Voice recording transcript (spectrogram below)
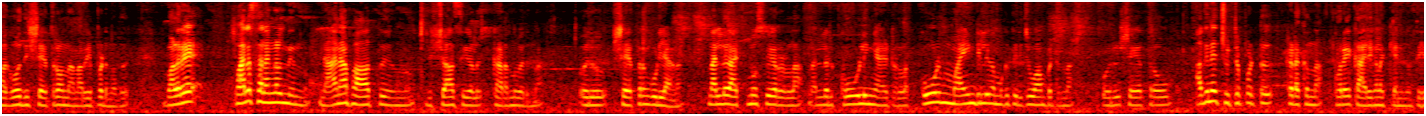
ഭഗവതി ക്ഷേത്രം എന്നാണ് അറിയപ്പെടുന്നത്. വളരെ പല സ്ഥലങ്ങളിൽ നിന്നും നാനാഭാഗത്ത് നിന്നും വിശ്വാസികൾ കടന്നു വരുന്ന ഒരു ക്ഷേത്രം കൂടിയാണ്. നല്ലൊരു അറ്റ്മോസ്ഫിയർ ഉള്ള നല്ലൊരു കൂളിംഗ് ആയിട്ടുള്ള കൂൾ മൈൻഡിൽ നമുക്ക് തിരിച്ചു പോകാൻ പറ്റുന്ന ഒരു ക്ഷേത്രവും അതിനെ ചുറ്റപ്പെട്ട് കിടക്കുന്ന കുറേ കാര്യങ്ങളൊക്കെയാണ് ഇന്നത്തെ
